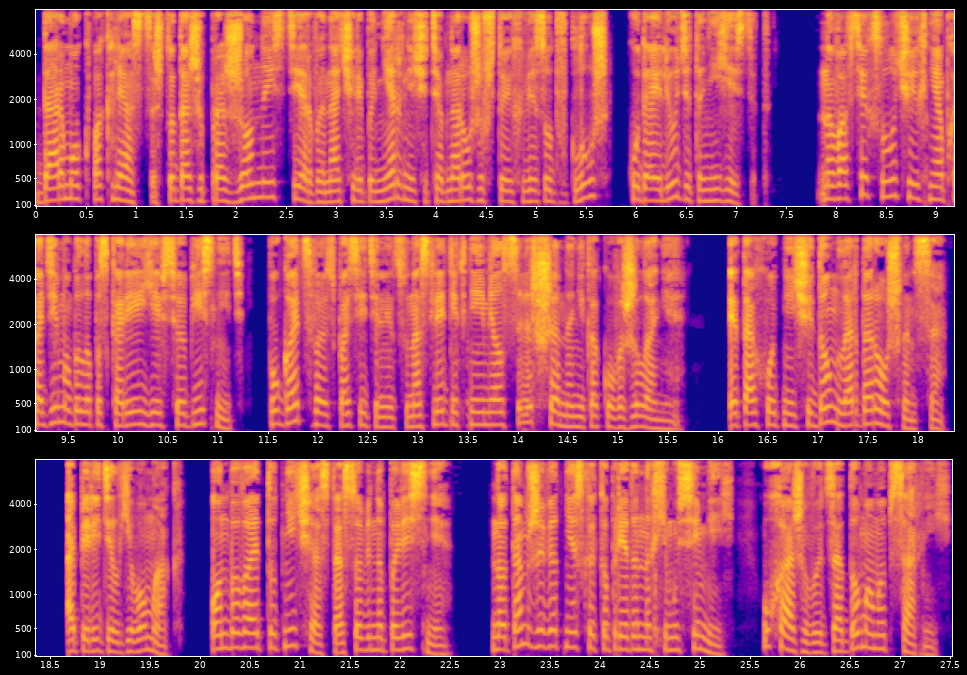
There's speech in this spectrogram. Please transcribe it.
Дар мог поклясться, что даже прожженные стервы начали бы нервничать, обнаружив, что их везут в глушь, куда и люди-то не ездят. Но во всех случаях необходимо было поскорее ей все объяснить. Пугать свою спасительницу наследник не имел совершенно никакого желания. Это охотничий дом лорда Рошвенса, опередил его маг. Он бывает тут нечасто, особенно по весне но там живет несколько преданных ему семей, ухаживают за домом и псарней.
